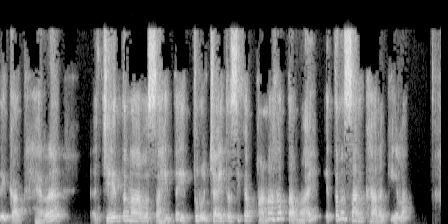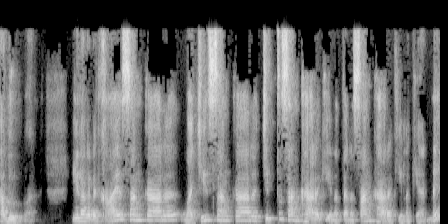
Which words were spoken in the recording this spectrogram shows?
දෙකත් හැර චේතනාව සහිත ඊතුරු චෛතසික 50 තමයි එතන සංඛාර කියලා හඳුන්වන්නේ. ඊළඟට කාය සංකාර, වචී සංකාර, චිත්ත සංකාර කියන තැන සංඛාර කියලා කියන්නේ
